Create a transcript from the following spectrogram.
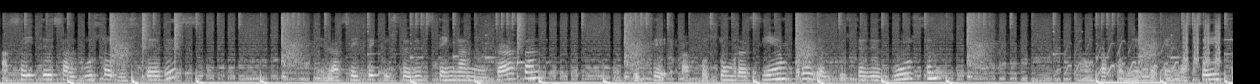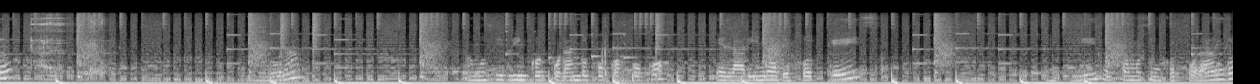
Aceite es al gusto de ustedes. El aceite que ustedes tengan en casa. El que se acostumbra siempre del que ustedes gusten. Vamos a ponerle el aceite. Ahora vamos a ir incorporando poco a poco la harina de hot case lo estamos incorporando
